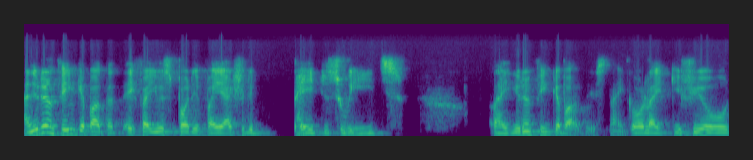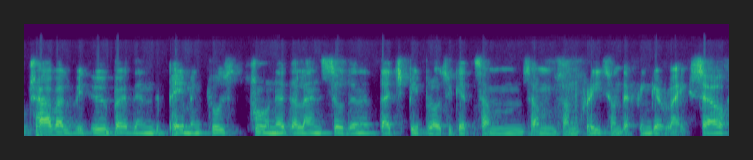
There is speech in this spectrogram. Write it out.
and you don't think about that if I use Spotify, I actually pay to Swedes. Like you don't think about this, like or like if you travel with Uber, then the payment goes through Netherlands, so the Dutch people also get some some some grease on their finger, like so.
